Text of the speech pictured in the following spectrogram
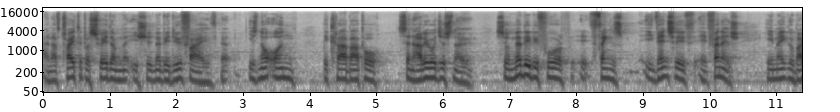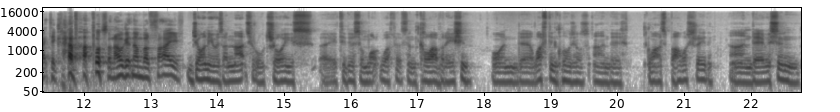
And I've tried to persuade him that he should maybe do five, but he's not on the crab apple scenario just now. So maybe before it, things eventually if it finish, he might go back to crab apples and I'll get number five. Johnny was a natural choice uh, to do some work with us in collaboration on the lift enclosures and the glass balustrading. And uh, we soon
